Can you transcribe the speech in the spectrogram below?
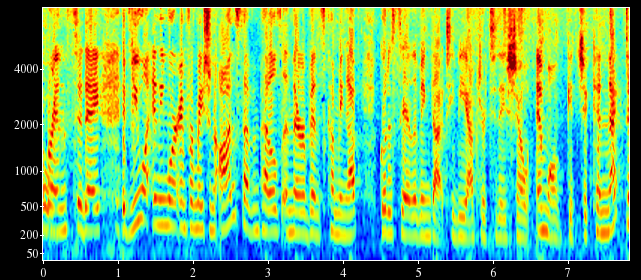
you. friends today. If you want any more information on Seven Petals and their events coming up, go to ciLiving.tv after today's show, and we'll get you connected.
